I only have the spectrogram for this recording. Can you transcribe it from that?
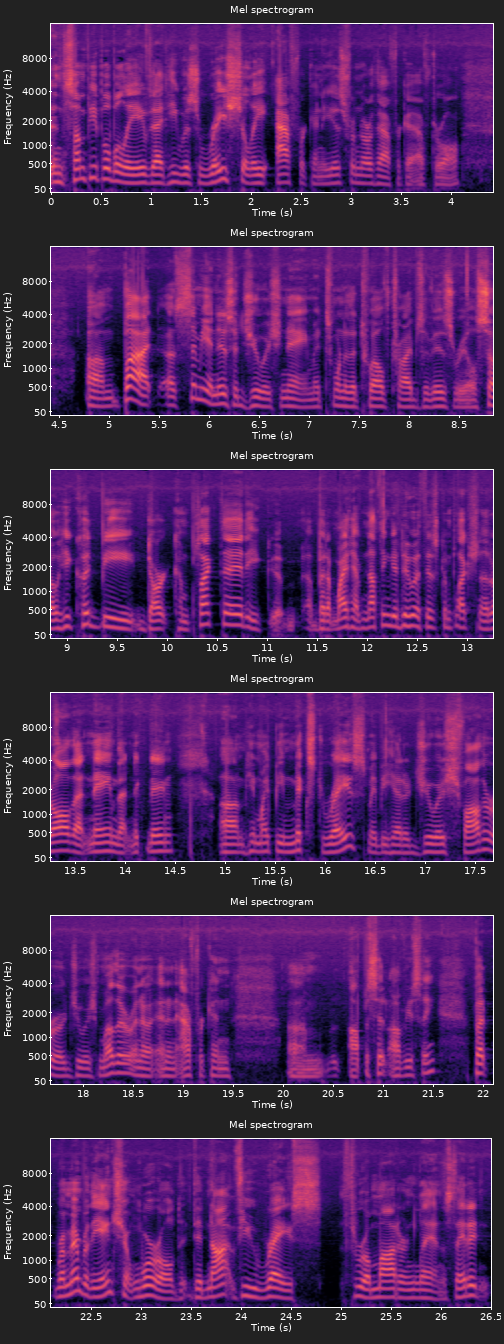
and some people believe that he was racially African. He is from North Africa, after all. Um, but uh, Simeon is a Jewish name. It's one of the 12 tribes of Israel. So he could be dark complected, he, uh, but it might have nothing to do with his complexion at all, that name, that nickname. Um, he might be mixed race. Maybe he had a Jewish father or a Jewish mother and, a, and an African um, opposite, obviously. But remember, the ancient world did not view race through a modern lens. They didn't,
